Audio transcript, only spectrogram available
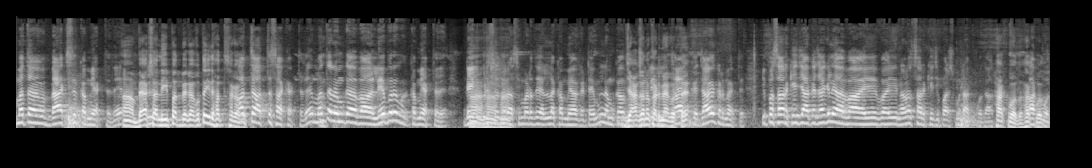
ಮತ್ತೆ ಬ್ಯಾಗ್ಸ್ ಕಮ್ಮಿ ಆಗ್ತದೆ. ಬ್ಯಾಗ್ಸ್ ಅಲ್ಲಿ ಇಪ್ಪತ್ತು ಬೇಕಾಗುತ್ತೆ ಇದು ಹತ್ತು ಹತ್ತು ಹತ್ತು ಸಾಕಾಗ್ತದೆ. ಮತ್ತೆ ನಮ್ಗೆ ಲೇಬರ್ ಕಮ್ಮಿ ಆಗ್ತದೆ. ಡೈಲಿ ಬಿಡಿಸೋದು ರಾಸಿ ಮಾಡೋದು ಎಲ್ಲ ಕಮ್ಮಿ ಆಗೋ ಟೈಮಲ್ಲಿ ನಮ್ಗೆ ಜಾಗನೂ ಕಡಿಮೆ ಆಗುತ್ತೆ. ಜಾಗ- ಕಡಿಮೆ ಆಗ್ತದೆ. ಇಪ್ಪತ್ತು ಸಾವಿರ ಕೆಜಿ ಹಾಕೋ ಜಾಗಲಿ ನಲವತ್ತು ಸಾವಿರ ಕೆಜಿ ಪರ್ಸ್ಮೆಂಟ್ ಹಾಕ್ಬೋದಾ. ಹಾಕ್ಬೋದು ಹಾಕ್ಬೋದು.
